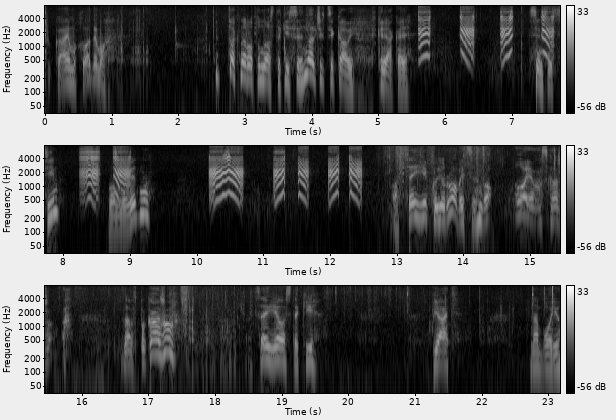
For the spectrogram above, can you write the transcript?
Шукаємо, ходимо. І так, народ, у нас такий сигнальчик цікавий, крякає. 77. Вам не видно? А це є кольоровий сигнал. Ой, я вам скажу. Зараз покажу. Це є ось такі 5 набоїв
